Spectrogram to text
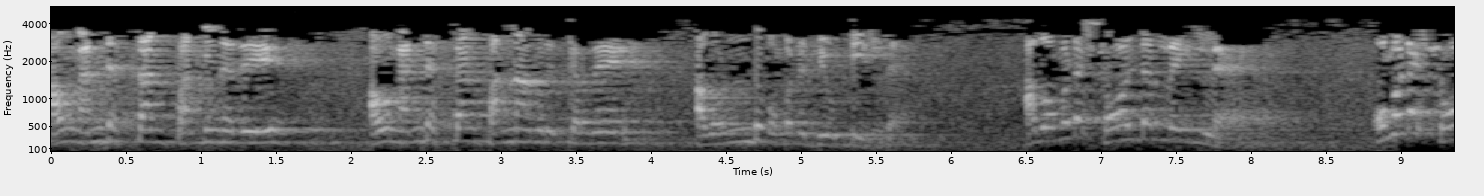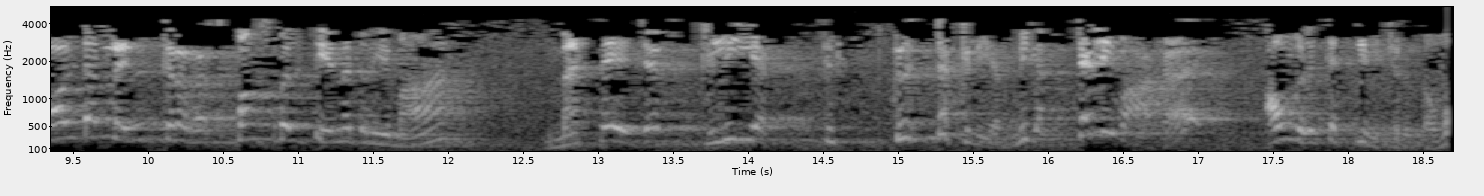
அவங்க அண்டர்ஸ்டாண்ட் பண்ணினது அவங்க அண்டர்ஸ்டாண்ட் பண்ணாம இருக்கிறது அது ஒன்றும் உங்களோட டியூட்டி இல்லை. அது உங்களோட ஷோல்டர்ல இல்ல. உங்களோட ஷோல்டர்ல இருக்கிற ரெஸ்பான்சிபிலிட்டி என்ன தெரியுமா? மெசேஜ கிளியர் கிறிஸ்ட கிளியர் மிக தெளிவாக அவங்களுக்கு எத்தி வச்சிருந்தோம்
